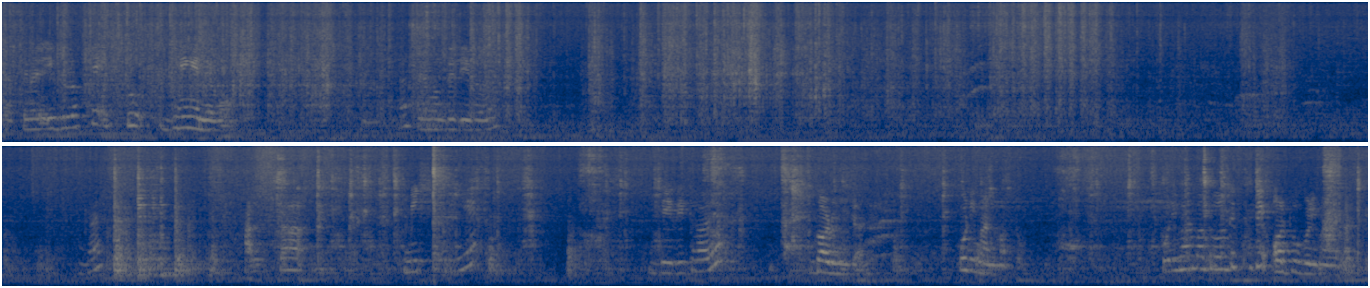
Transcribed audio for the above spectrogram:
ব্যাস এবার এগুলোকে একটু ভেঙে নেব ব্যাস এর মধ্যে দিয়ে দেবো ব্যাস হালকা মিশিয়ে নিয়ে দিয়ে দিতে হবে গরম জল পরিমাণ মতো। পরিমাণ মতো বলতে খুবই অল্প পরিমাণে লাগবে।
